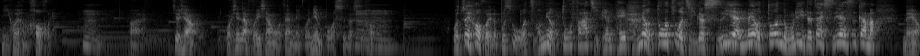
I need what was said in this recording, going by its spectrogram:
你会很后悔。嗯，哎，就像我现在回想我在美国念博士的时候，我最后悔的不是我怎么没有多发几篇 paper，没有多做几个实验，没有多努力的在实验室干嘛？没有，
